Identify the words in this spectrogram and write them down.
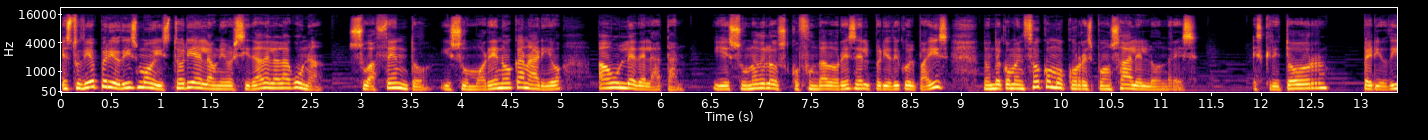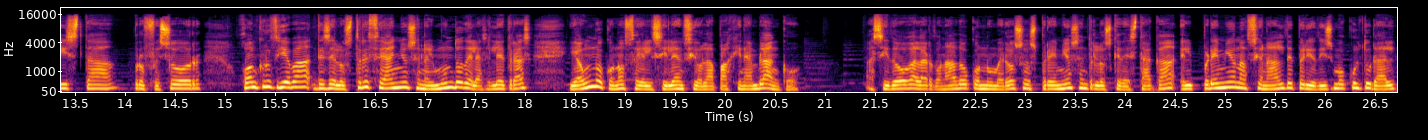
Estudió periodismo e historia en la Universidad de La Laguna. Su acento y su moreno canario aún le delatan, y es uno de los cofundadores del periódico El País, donde comenzó como corresponsal en Londres. Escritor, periodista, profesor, Juan Cruz lleva desde los 13 años en el mundo de las letras y aún no conoce el silencio, la página en blanco. Ha sido galardonado con numerosos premios entre los que destaca el Premio Nacional de Periodismo Cultural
